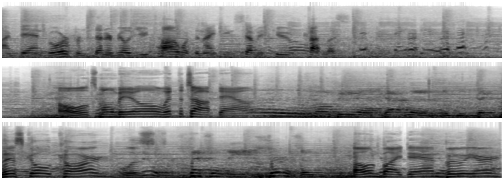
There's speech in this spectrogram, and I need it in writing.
I'm Dan Gore from Centerville, Utah with the 1972 Cutlass. Oldsmobile with the top down. This is Big This gold car was Specialty Services. owned by Dan Booyer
